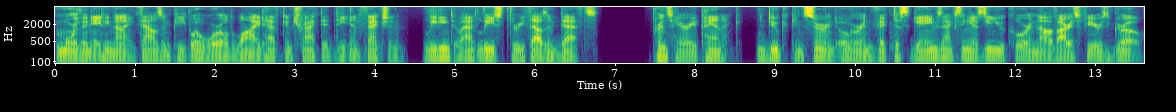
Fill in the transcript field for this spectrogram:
more than 89,000 people worldwide have contracted the infection, leading to at least 3,000 deaths. Prince Harry panic, Duke concerned over Invictus Games axing as EU coronavirus fears grow.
